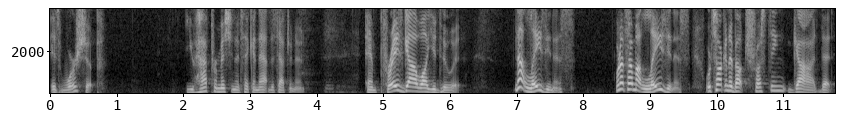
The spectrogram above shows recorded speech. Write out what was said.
is worship. You have permission to take a nap this afternoon and praise God while you do it. Not laziness. We're not talking about laziness. We're talking about trusting God that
